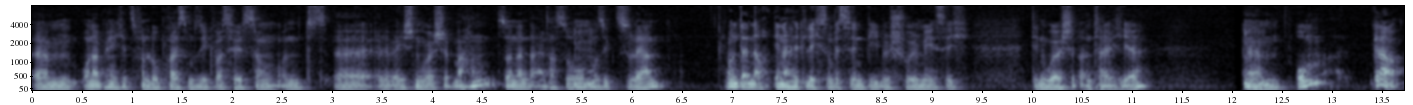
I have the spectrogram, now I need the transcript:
ähm, unabhängig jetzt von Lobpreismusik, was Hillsong und äh, Elevation Worship machen, sondern einfach so mhm. Musik zu lernen. Und dann auch inhaltlich so ein bisschen bibelschulmäßig den Worship-Anteil hier. Mhm. Ähm, um, genau,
